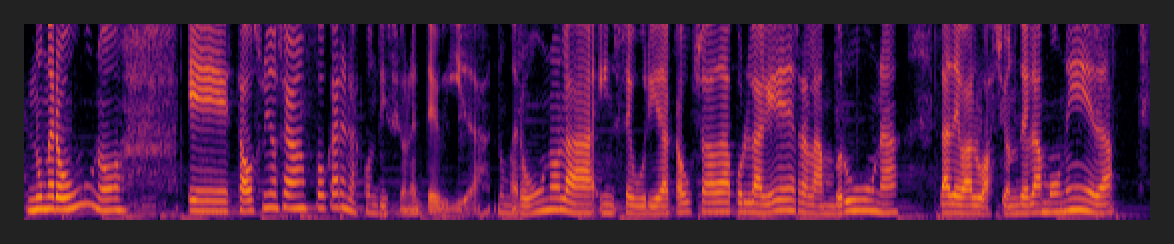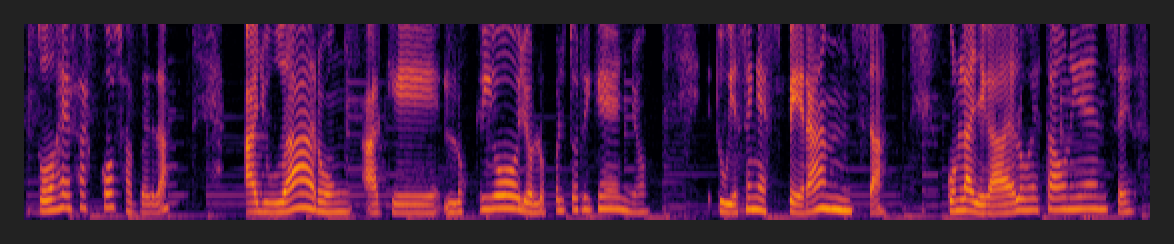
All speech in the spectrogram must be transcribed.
número uno, eh, Estados Unidos se va a enfocar en las condiciones de vida. Número uno, la inseguridad causada por la guerra, la hambruna, la devaluación de la moneda Todas esas cosas, ¿verdad? Ayudaron a que los criollos, los puertorriqueños, tuviesen esperanza con la llegada de los estadounidenses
